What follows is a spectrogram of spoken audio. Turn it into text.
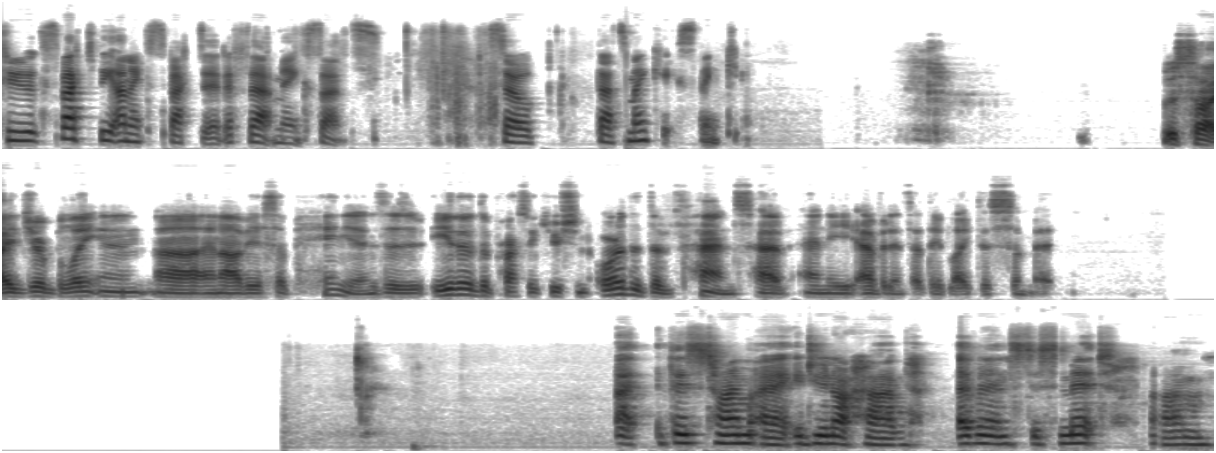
to expect the unexpected, if that makes sense. So that's my case. Thank you. Besides your blatant uh, and obvious opinions, does either the prosecution or the defense have any evidence that they'd like to submit? At this time, I do not have evidence to submit. Um,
